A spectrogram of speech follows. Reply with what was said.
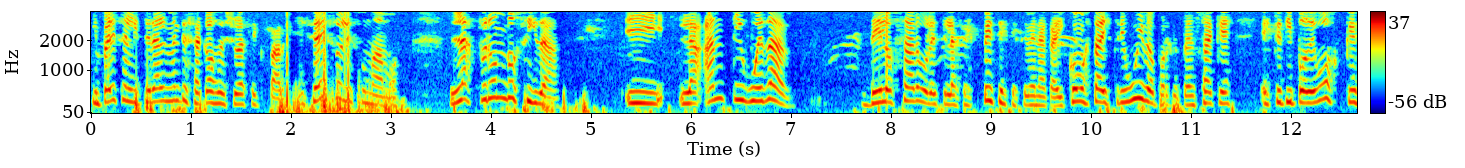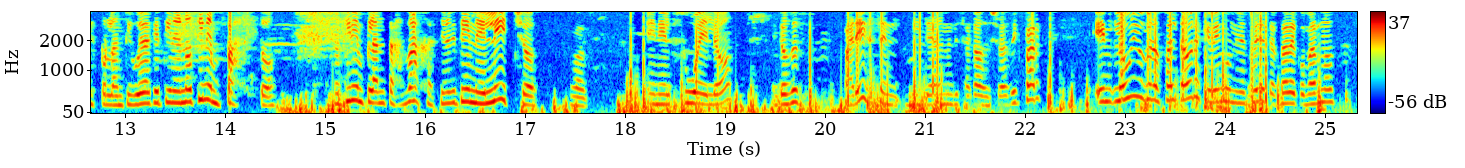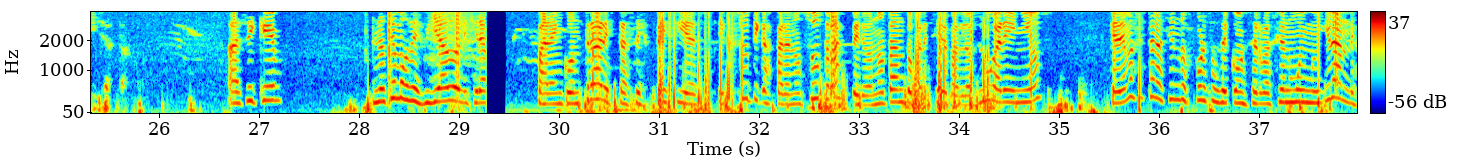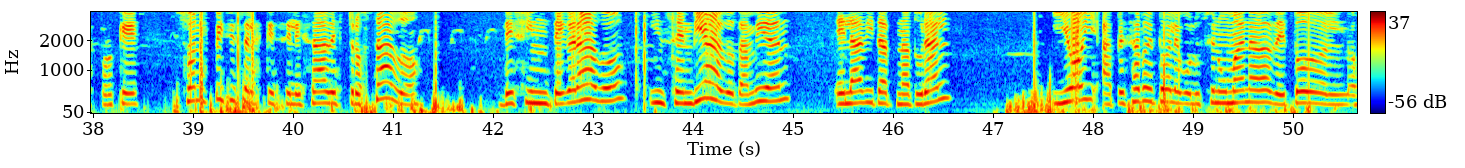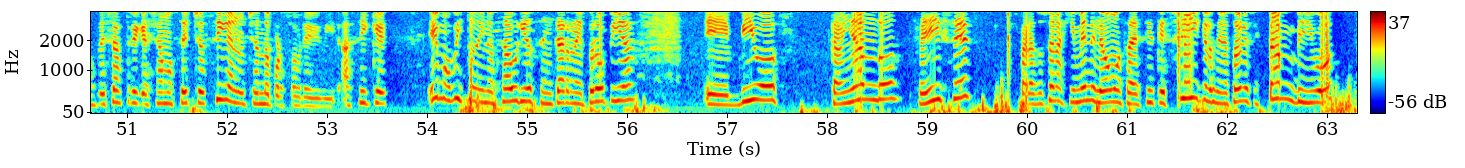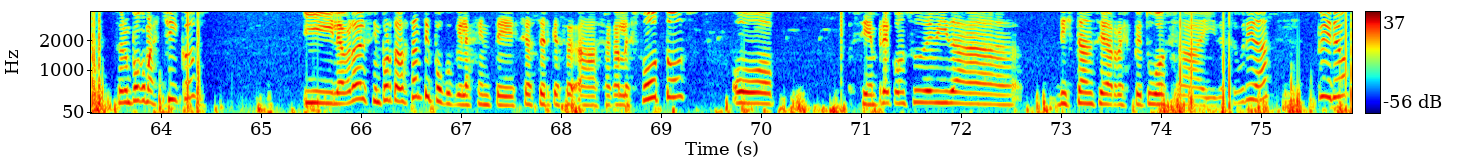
y parecen literalmente sacados de Jurassic Park. Y si a eso le sumamos la frondosidad y la antigüedad de los árboles y las especies que se ven acá y cómo está distribuido, porque pensá que este tipo de bosques, por la antigüedad que tienen, no tienen pasto, no tienen plantas bajas, sino que tienen helechos en el suelo, entonces parecen literalmente sacados de Jurassic Park. lo único que nos falta ahora es que venga un dinosaurio a tratar de comernos y ya estamos. Así que nos hemos desviado ligeramente para encontrar estas especies exóticas para nosotras, pero no tanto pareciera para los lugareños, que además están haciendo esfuerzos de conservación muy muy grandes porque son especies a las que se les ha destrozado, desintegrado, incendiado también el hábitat natural y hoy, a pesar de toda la evolución humana, de todos los desastres que hayamos hecho, siguen luchando por sobrevivir. Así que hemos visto dinosaurios en carne propia, eh, vivos, caminando, felices. Para Susana Jiménez le vamos a decir que sí, que los dinosaurios están vivos, son un poco más chicos, y la verdad les importa bastante poco que la gente se acerque a sacarles fotos o siempre con su debida distancia respetuosa y de seguridad, pero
